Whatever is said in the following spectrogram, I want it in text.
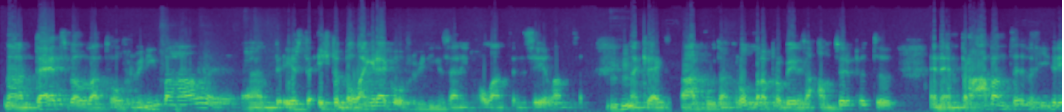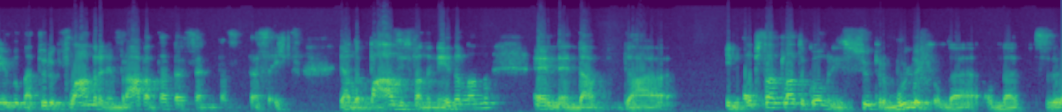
na een tijd wel wat overwinning behalen. de eerste echte belangrijke overwinningen zijn in Holland en Zeeland. Mhm. Dan krijgen ze daar voet aan grond, maar dan proberen ze Antwerpen te... En, en Brabant, hè. iedereen wil natuurlijk Vlaanderen en Brabant, dat, zijn, dat, dat is echt ja, de basis van de Nederlanden. En, en dat, dat in opstand laten komen is super moeilijk, omdat, omdat uh,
